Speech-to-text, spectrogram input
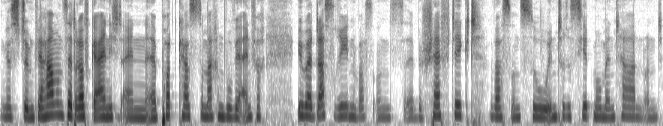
Das stimmt. Wir haben uns ja darauf geeinigt, einen äh, Podcast zu machen, wo wir einfach über das reden, was uns äh, beschäftigt, was uns so interessiert momentan. Und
